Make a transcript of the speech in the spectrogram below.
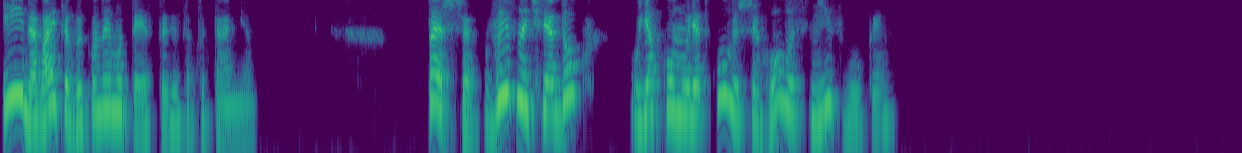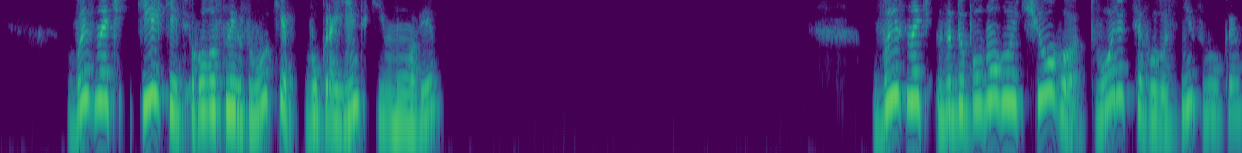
І давайте виконаємо тестові запитання. Перше. Визнач рядок, у якому рядку лише голосні звуки. Визнач кількість голосних звуків в українській мові. Визнач, за допомогою чого творяться голосні звуки.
